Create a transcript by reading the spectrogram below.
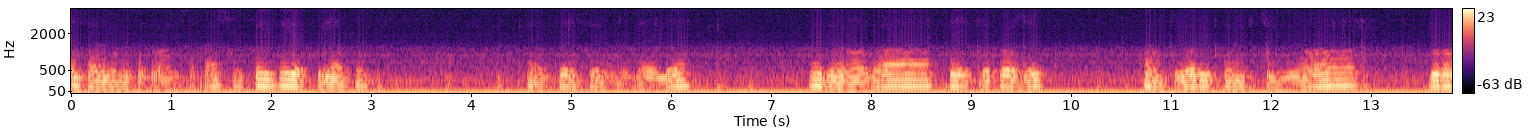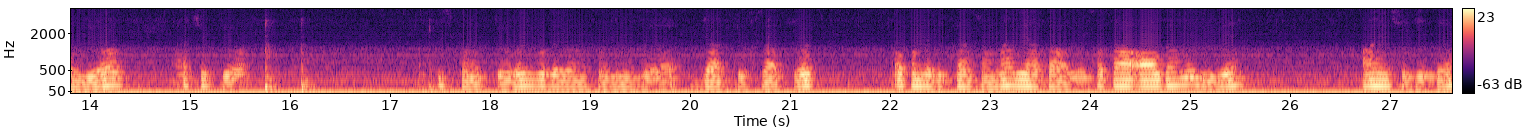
Neyse hadi burada takılalım bu sefer. Şimdi SX yazısı gelsin. Evet SX yazımız geldi. Ne diyor orada? SX Project tanıtıyor. Yüklemek için diyor. Durum diyor. Açık diyor. Hiç kanıt diyoruz. Burada görmüş olduğunuz üzere Jartürk, Zartürk Open dedikten sonra bir hata alıyoruz. Hata aldığımız gibi aynı şekilde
